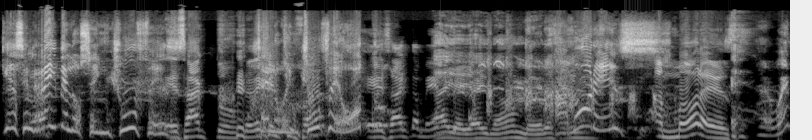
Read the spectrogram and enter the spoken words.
que es el rey de los enchufes. Exacto. Se, lo enchufe otro. Exactamente. Ay, ay, ay, no, hombre. Amores. Amores. Pero bueno.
